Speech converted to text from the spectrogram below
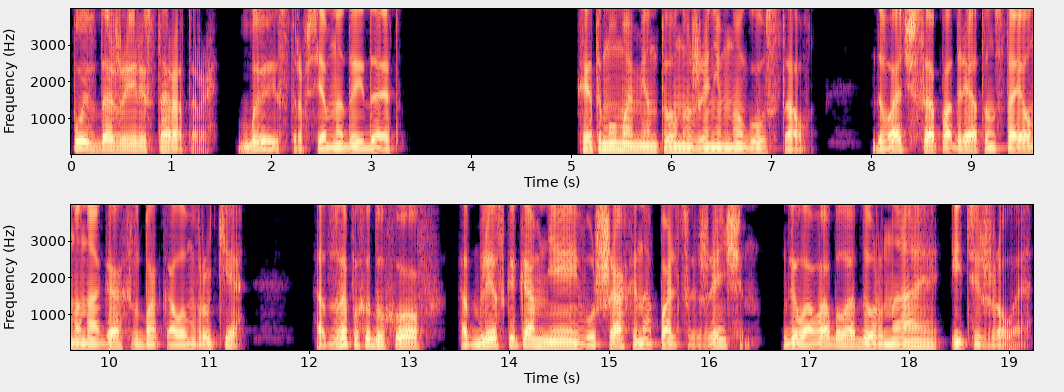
пусть даже и рестораторы, быстро всем надоедают». К этому моменту он уже немного устал. Два часа подряд он стоял на ногах с бокалом в руке — от запаха духов, от блеска камней в ушах и на пальцах женщин голова была дурная и тяжелая.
